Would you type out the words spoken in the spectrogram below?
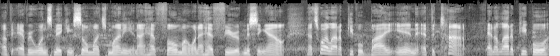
of everyone's making so much money and I have FOMO and I have fear of missing out. That's why a lot of people buy in at the top. And a lot of people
